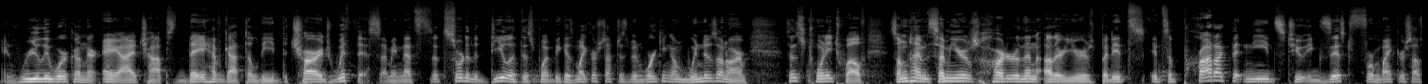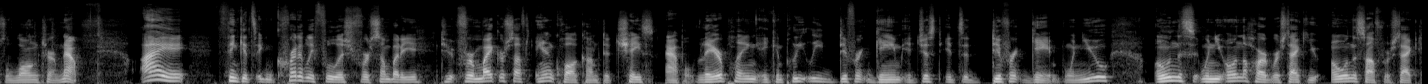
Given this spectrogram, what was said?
and really work on their AI chops, they have got to lead the charge with this. I mean, that's that's sort of the deal at this point because Microsoft has been working on Windows on ARM since 2012. Sometimes some years harder than other years, but it's it's a product that needs to exist for Microsoft Microsoft's long term. Now, I think it's incredibly foolish for somebody to for Microsoft and Qualcomm to chase Apple. They are playing a completely different game. It just it's a different game. When you own this when you own the hardware stack, you own the software stack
